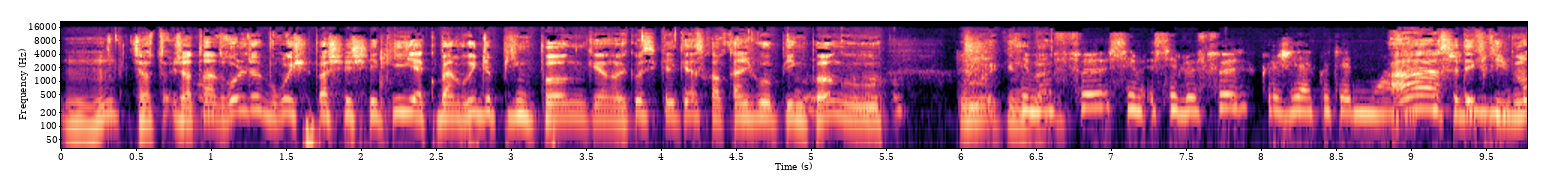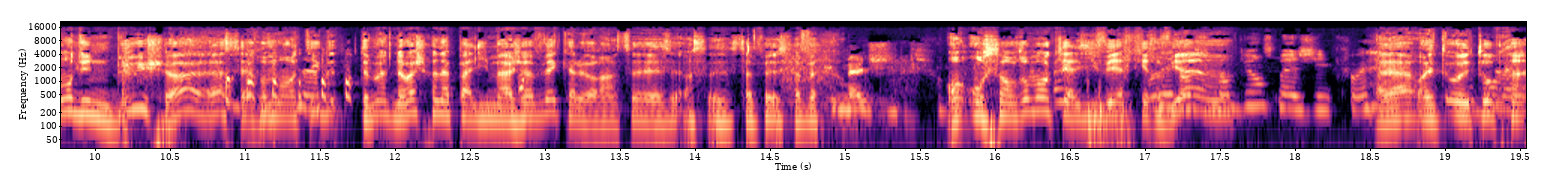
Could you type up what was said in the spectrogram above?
Mhm. J'entends un drôle de bruit, je sais pas chez, chez qui, il y a comme un bruit de ping-pong. Comme si quelqu'un serait en train de jouer au ping-pong ou... C'est mon feu, c'est le feu que j'ai à côté de moi. Ah, c'est décrivement d'une bûche. Ah, c'est romantique. Dommage, qu'on n'a pas l'image avec alors. Hein. Ça, ça, fait, ça fait. Magique. On, sent vraiment qu'il y a l'hiver qui revient. Dans une hein. ambiance magique. Ouais. Voilà, on est, on est au train.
